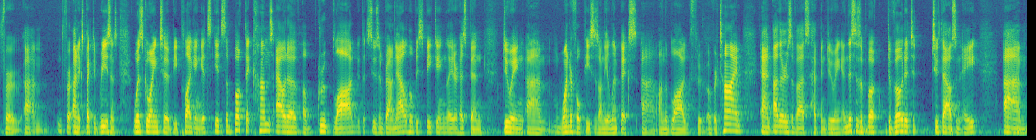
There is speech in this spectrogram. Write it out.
for um, for unexpected reasons was going to be plugging. It's it's a book that comes out of a group blog that Susan Brownell, who'll be speaking later, has been doing um, wonderful pieces on the Olympics uh, on the blog through over time, and others of us have been doing. And this is a book devoted to 2008 um,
